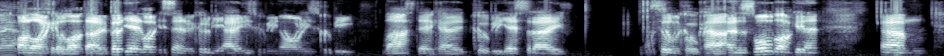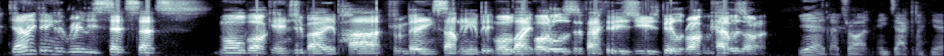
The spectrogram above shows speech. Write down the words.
Are- I like it a lot though. But yeah, like you said, it could be 80s, could be 90s, could be last decade, could be yesterday. Still a cool car. And the small block in it, um, the only thing that really sets that small block engine bay apart from being something a bit more late model is the fact that he's used billet rocker covers on it. Yeah, that's right. Exactly. Yeah.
